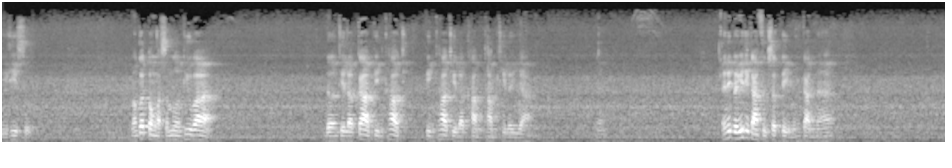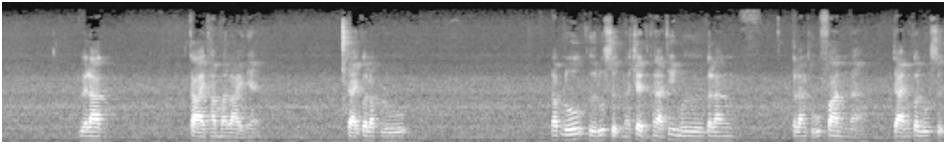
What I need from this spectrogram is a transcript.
ดีที่สุด มันก็ตรงกับสำนวนที่ว่า เดินทีละก้าวกินข้าวกินข้าวทีละคำทำทีละอย่างนะอันนี้เป็นวิธีการฝึกสติเหมือนกันนะฮะเวลากายทำอะไรเนี่ย ใจก็รับรู้ รับรู้คือรู้สึกนะเช่น ขณะที่มือกำลังกำลังถูฟันนะใจมันก็รู้สึก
